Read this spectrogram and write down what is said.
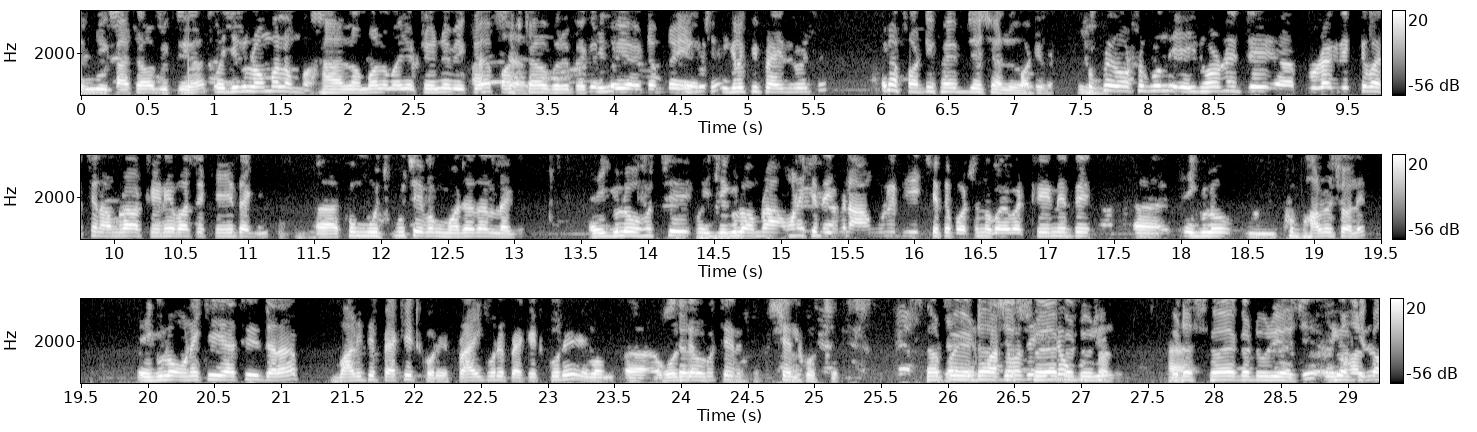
এমনি কাঁচাও বিক্রি হয়। ওই যেগুলো লম্বা লম্বা? হ্যাঁ লম্বা লম্বা যে ট্রেনে বিক্রি হয় আচ্ছা। পাঁচ টাকা করে প্যাকেট ওই আইটেমটাই এগুলো- আছে। এগুলো কি প্রাইস রয়েছে? এটা ফর্টি ফাইভ দিয়ে চালু। সুপ্রিয় দর্শক বন্ধু এই ধরনের যে প্রোডাক্ট দেখতে পাচ্ছেন আমরা ট্রেনে বাসে খেয়ে থাকি খুব মুচমুচে এবং মজাদার লাগে। এইগুলো হচ্ছে ওই যেগুলো আমরা অনেকে দেখবেন আঙুলে দিয়ে খেতে পছন্দ করে বা ট্রেনেতে এইগুলো খুব ভালো চলে। এইগুলো অনেকেই আছে যারা বাড়িতে প্যাকেট করে ফ্রাই করে প্যাকেট করে এবং হোলসেল out করছে সেল করছে। তারপর এটা আছে সোয়া কাটুরি হ্যাঁ। এটা সোয়া কাটুরি আছে এগুলো হালকা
